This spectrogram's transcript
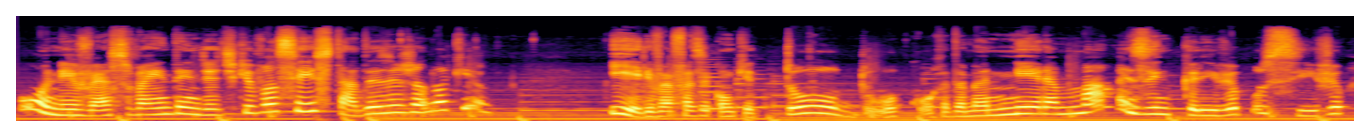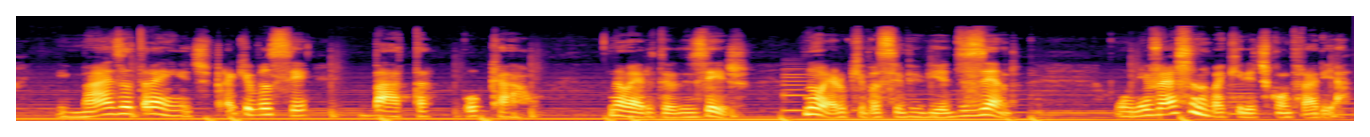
o universo vai entender de que você está desejando aquilo. E ele vai fazer com que tudo ocorra da maneira mais incrível possível e mais atraente para que você bata o carro. Não era o teu desejo? Não era o que você vivia dizendo? O universo não vai querer te contrariar.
